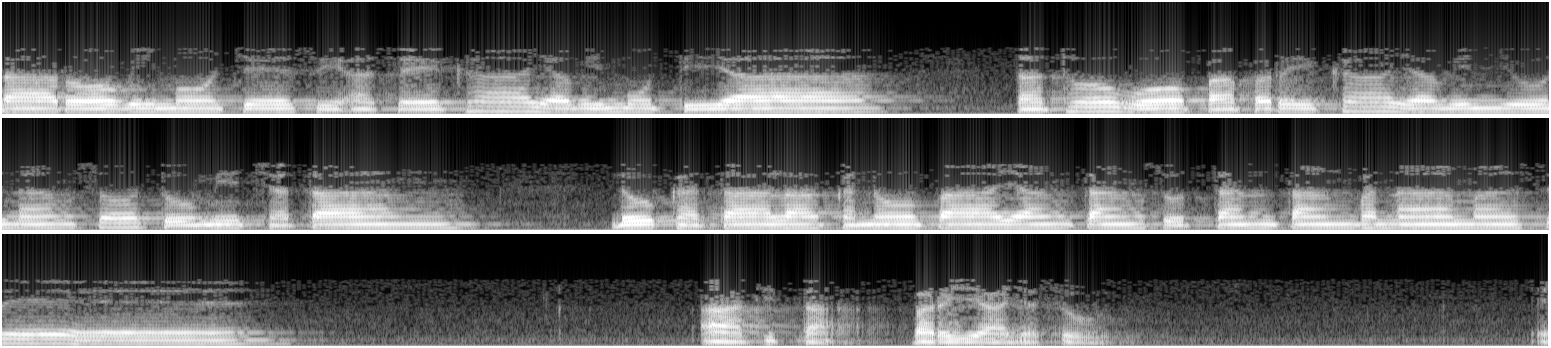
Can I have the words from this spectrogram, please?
ตารโรวิโมเจสิอเสขายวิมุตติยาตโทโวปปริคายวินยูนังโสตุมิชตัง ดุขตาลคโนปายังตังสุตันตังพนามาเส อาทิตตปริยายสูตร เอ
